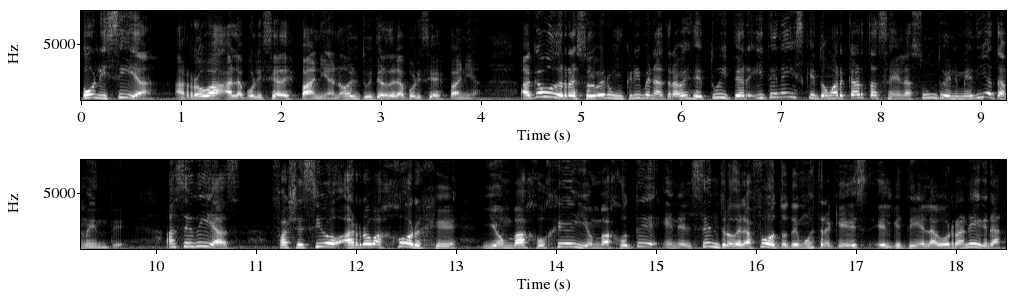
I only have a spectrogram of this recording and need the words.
policía, arroba a la policía de España, ¿no? El Twitter de la policía de España. Acabo de resolver un crimen a través de Twitter y tenéis que tomar cartas en el asunto inmediatamente. Hace días falleció arroba Jorge-G-T en el centro de la foto, te muestra que es el que tiene la gorra negra,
